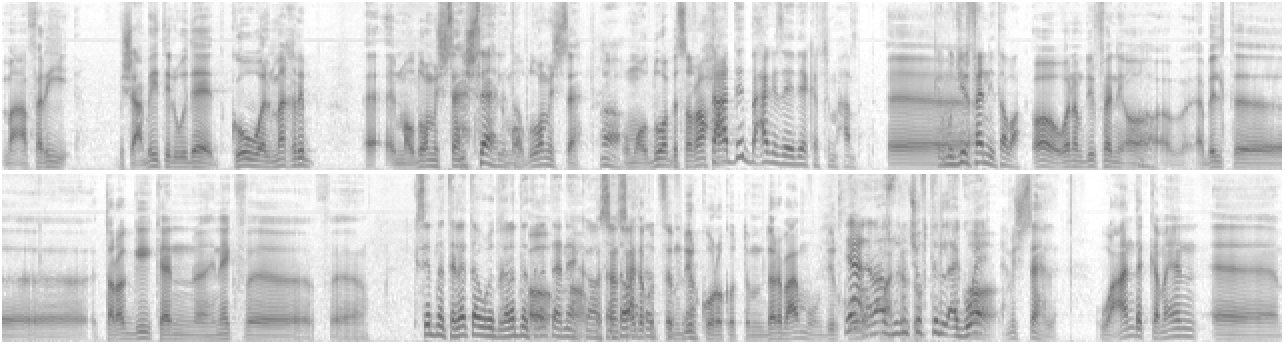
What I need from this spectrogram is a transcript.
مع فريق بشعبية الوداد جوه المغرب الموضوع مش سهل. مش سهل طبعا. الموضوع مش سهل. آه. وموضوع بصراحة تعديت بحاجة زي دي يا كابتن محمد؟ آه، كمدير فني طبعا. آه وأنا مدير فني آه. قابلت آه، الترجي كان هناك في في كسبنا ثلاثة واتغلبنا آه، ثلاثة هناك. آه، آه بس أنا 3-1 ساعتها كنت 3-0 مدير آه. كورة كنت مدرب عام ومدير كورة يعني أنا انت شفت الأجواء. آه مش سهلة. وعندك كمان آه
